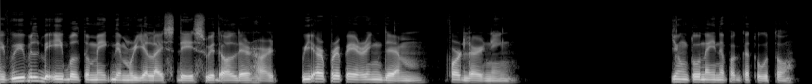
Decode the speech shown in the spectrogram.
If we will be able to make them realize this with all their heart, we are preparing them for learning. Yung tunay na pagkatuto.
